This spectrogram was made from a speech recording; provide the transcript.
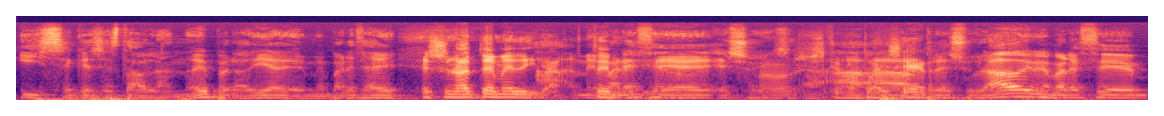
y sé que se está hablando, ¿eh? pero a día de hoy me parece. Es una temedida. ah, me temedida. parece eso, No, es, es que no puede ser. apresurado y me parece.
